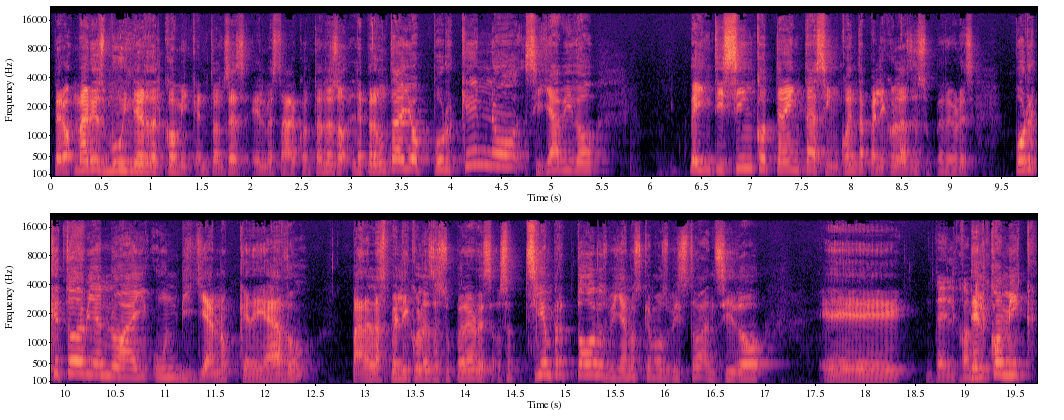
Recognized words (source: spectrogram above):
Pero Mario es muy nerd del cómic, entonces él me estaba contando eso. Le preguntaba yo, ¿por qué no, si ya ha habido 25, 30, 50 películas de superhéroes, ¿por qué todavía no hay un villano creado para las películas de superhéroes? O sea, siempre todos los villanos que hemos visto han sido eh, Del cómic. del cómic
